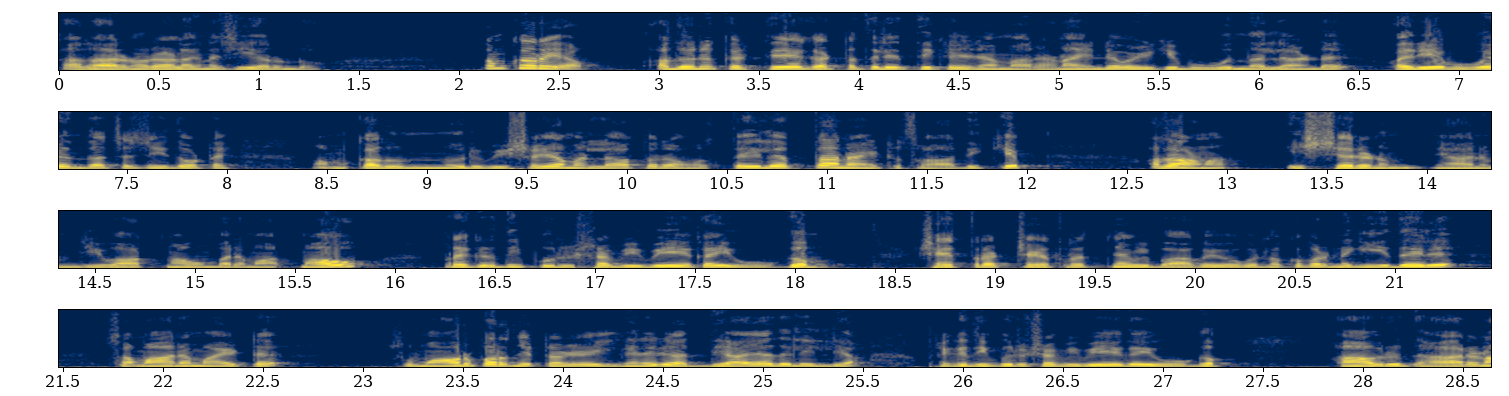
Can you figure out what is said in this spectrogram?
സാധാരണ ഒരാളങ്ങനെ ചെയ്യാറുണ്ടോ? നമുക്കറിയാം. അതൊരു പ്രത്യേക ഘട്ടത്തിൽ എത്തിക്കഴിഞ്ഞാൽ മരണം. അതിന്റെ വഴിക്ക് പോകുന്നല്ലാണ്ട് വലിയ പൂവ് എന്താ വെച്ചാൽ ചെയ്തോട്ടെ? നമുക്കതൊന്നും ഒരു വിഷയമല്ലാത്തൊരവസ്ഥയിൽ എത്താനായിട്ട് സാധിക്കും. അതാണ് ഈശ്വരനും ഞാനും ജീവാത്മാവും പരമാത്മാവും പ്രകൃതി പുരുഷ വിവേക യോഗം. ക്ഷേത്ര ക്ഷേത്രജ്ഞ വിഭാഗയോഗം എന്നൊക്കെ പറഞ്ഞ ഗീതയിൽ സമാനമായിട്ട് സുമാർ പറഞ്ഞിട്ടുണ്ട്. ഇങ്ങനൊരു അധ്യായം അതിലില്ല. പ്രകൃതി പുരുഷ വിവേക യോഗം. ആ ഒരു ധാരണ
